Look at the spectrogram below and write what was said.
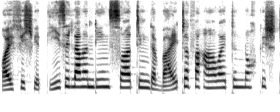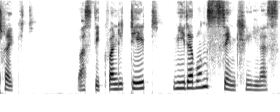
Häufig wird diese Lavandinsorte in der Weiterverarbeitung noch gestreckt was die Qualität wiederum sinken lässt.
